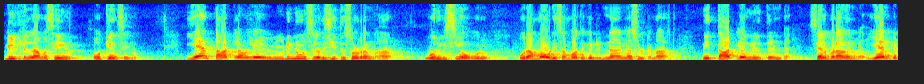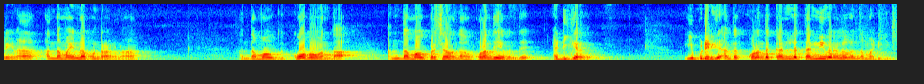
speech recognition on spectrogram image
கில்ட் இல்லாமல் செய்யணும். ஓகேன்னு செய்யணும். ஏன் தாட் லெவல்லே விடணும் சில விஷயத்துக்கு சொல்கிறேன்னா ஒரு விஷயம் ஒரு ஒரு அம்மாவுடைய சம்பவத்தை கேட்டுட்டு நான் என்ன சொல்லிட்டேன்னா நீ தாட்லேயே நிறுத்துன்ட்டேன் செயல்படாதுன்ட்டேன் ஏன்னு கேட்டிங்கன்னா அந்த அம்மா என்ன பண்ணுறாங்கன்னா அந்த அம்மாவுக்கு கோபம் வந்தால் அந்த அம்மாவுக்கு பிரச்சனை வந்தால் அவங்க குழந்தைய வந்து அடிக்கிறது. எப்படி இருக்குது அந்த குழந்தை கண்ணில் தண்ணி வர அளவு அந்த அம்மா அடிக்குது.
